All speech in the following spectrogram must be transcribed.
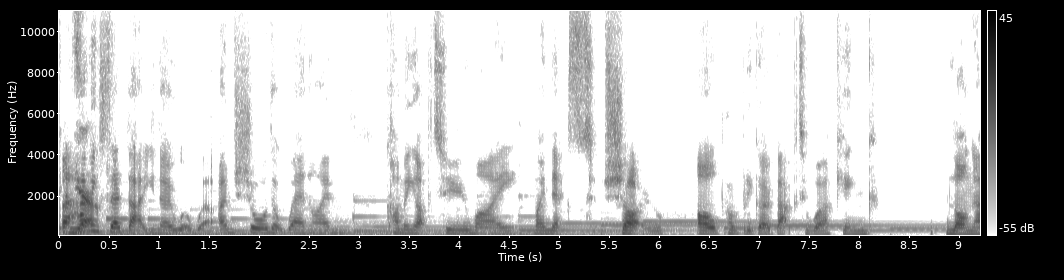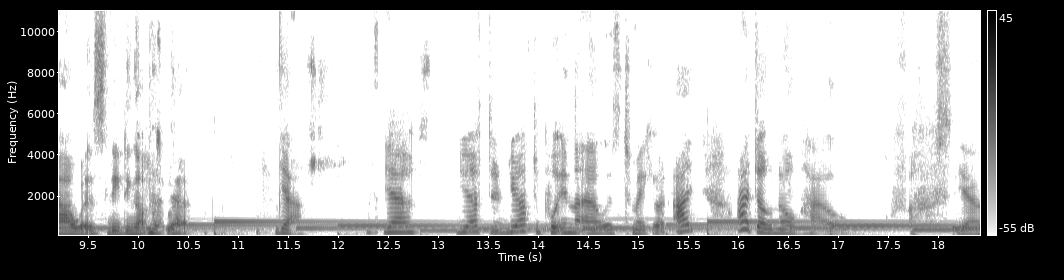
but yeah. having said that you know I'm sure that when I'm coming up to my my next show I'll probably go back to working long hours leading up to it. Yeah. Yeah. You have to you have to put in the hours to make it work. I I don't know how yeah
